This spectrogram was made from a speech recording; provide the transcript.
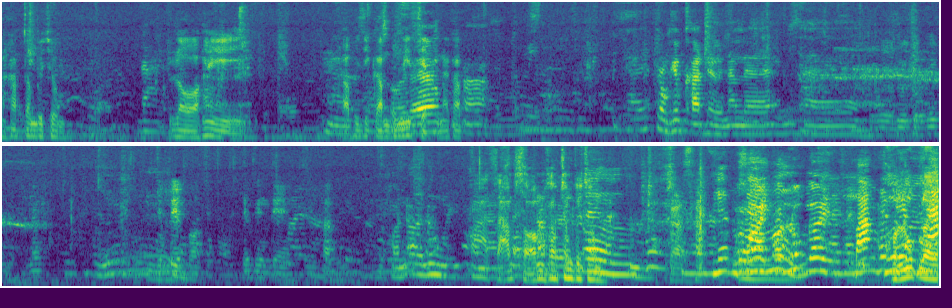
นะครับท่านผู้ชม รอให้ เอาพิธีกรรมตรงนี้เสร็จนะครับอ่าตรงเข็มขัดเออนั่นแหละเออคนเออนุ่งห้าสามสองครับท่านผู้ชมเรียบโอ้ร้อยยคนลุกเลยบางคนลุกเลย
